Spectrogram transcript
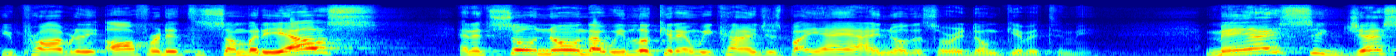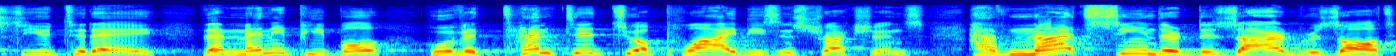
You probably offered it to somebody else. And it's so known that we look at it and we kind of just, buy, yeah, yeah, I know this already. Don't give it to me. May I suggest to you today that many people who have attempted to apply these instructions have not seen their desired results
